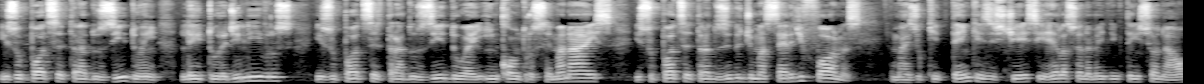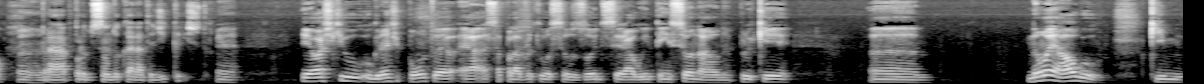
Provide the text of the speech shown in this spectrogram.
Isso pode ser traduzido em leitura de livros, isso pode ser traduzido em encontros semanais, isso pode ser traduzido de uma série de formas. Mas o que tem que existir é esse relacionamento intencional para a produção do caráter de Cristo. É. Eu acho que o, o grande ponto é, é essa palavra que você usou de ser algo intencional, né? Porque ah, não é algo que,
